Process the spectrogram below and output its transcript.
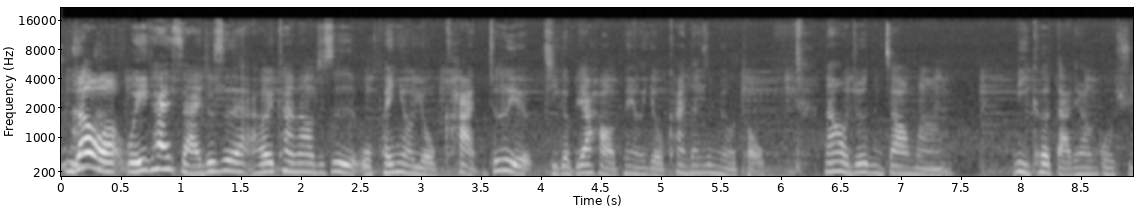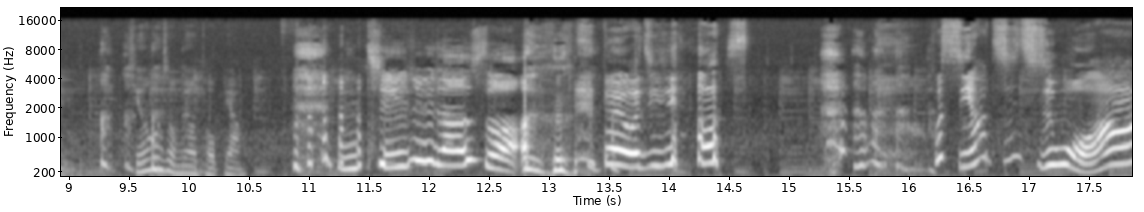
你知道我我一开始还就是还会看到，就是我朋友有看，就是有几个比较好的朋友有看，但是没有投，然后我就你知道吗？立刻打电话过去，请问为什么没有投票？你情绪勒索，对我情绪勒索不行，要支持我啊，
